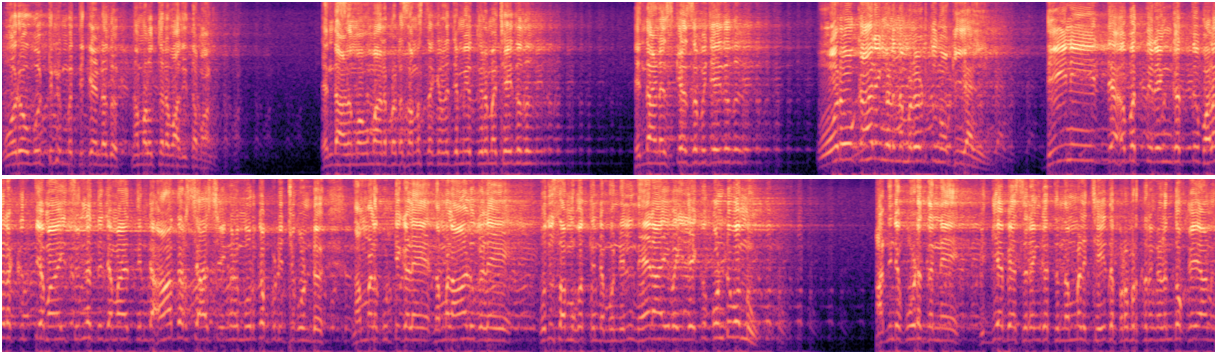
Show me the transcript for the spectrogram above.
ഓരോ വീട്ടിലും എത്തിക്കേണ്ടത് നമ്മൾ ഉത്തരവാദിത്തമാണ്. എന്താണ് ബഹുമാനപ്പെട്ട സമസ്ത കേരള ജമിയത്തുലമ ചെയ്തത്? എന്താണ് എസ് കെ എസ് എഫ് ചെയ്തത്? ഓരോ കാര്യങ്ങളും നമ്മൾ എടുത്തു നോക്കിയാൽ ദീനീ ദഅവത്ത് രംഗത്ത് വളരെ കൃത്യമായി സുന്നത്ത് ജമാഅത്തിന്റെ ആദർശാശയങ്ങൾ മുറുകെ പിടിച്ചുകൊണ്ട് നമ്മൾ കുട്ടികളെ നമ്മൾ ആളുകളെ പൊതുസമൂഹത്തിന്റെ മുന്നിൽ നേരായ വഴിയിലേക്ക് കൊണ്ടുവന്നു. അതിന്റെ കൂടെ തന്നെ വിദ്യാഭ്യാസ രംഗത്ത് നമ്മൾ ചെയ്ത പ്രവർത്തനങ്ങൾ എന്തൊക്കെയാണ്?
